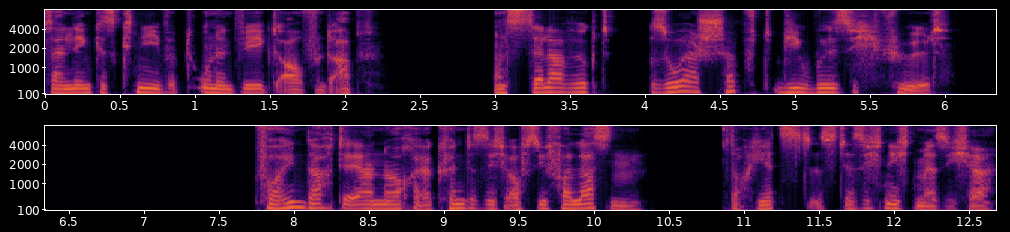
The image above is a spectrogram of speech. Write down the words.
Sein linkes Knie wippt unentwegt auf und ab. Und Stella wirkt so erschöpft, wie Will sich fühlt. Vorhin dachte er noch, er könnte sich auf sie verlassen, doch jetzt ist er sich nicht mehr sicher.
